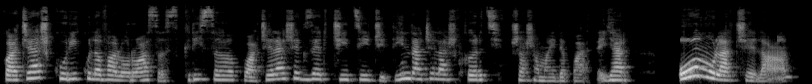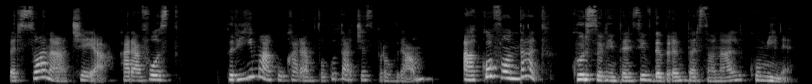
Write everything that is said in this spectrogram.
cu aceeași curiculă valoroasă scrisă, cu aceleași exerciții, citind aceleași cărți și așa mai departe. Iar omul acela, persoana aceea care a fost prima cu care am făcut acest program, a cofondat cursul intensiv de brand personal cu mine.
